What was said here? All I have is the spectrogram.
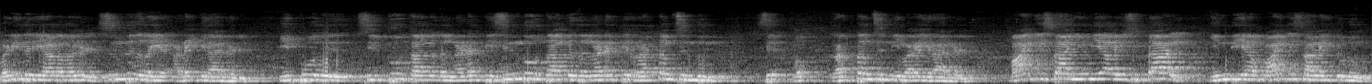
வழி தெரியாதவர்கள் சிந்துவதை அடைக்கிறார்கள். இப்போது சித்தூர் தாக்குதல் நடத்தி சிந்தூர் தாக்குதல் நடத்தி ரத்தம் சிந்தும் சி- ரத்தம் சிந்தி வரைகிறார்கள். பாகிஸ்தான் இந்தியாவை சுட்டால் இந்தியா பாகிஸ்தானை துடும்.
